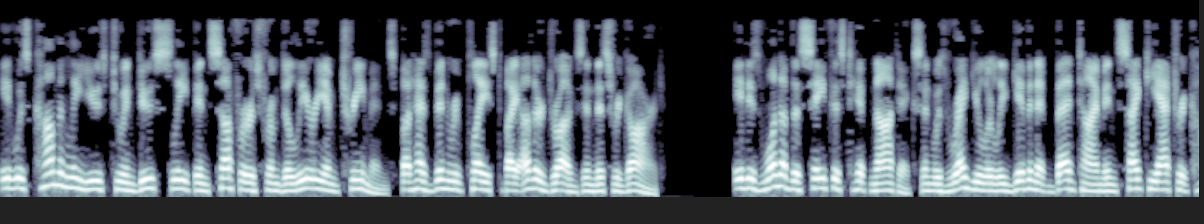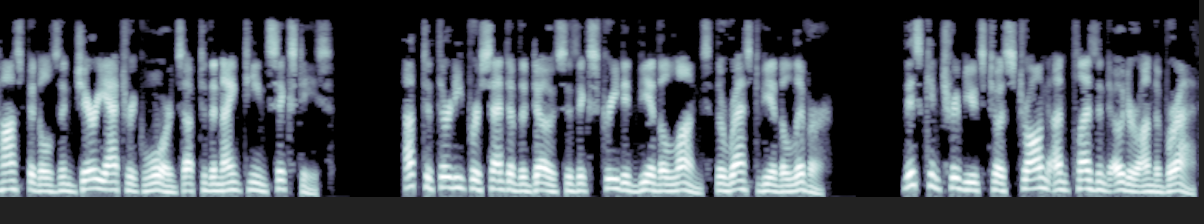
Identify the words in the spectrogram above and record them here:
It was commonly used to induce sleep in sufferers from delirium tremens but has been replaced by other drugs in this regard. It is one of the safest hypnotics and was regularly given at bedtime in psychiatric hospitals and geriatric wards up to the 1960s. Up to 30% of the dose is excreted via the lungs, the rest via the liver. This contributes to a strong unpleasant odor on the breath.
